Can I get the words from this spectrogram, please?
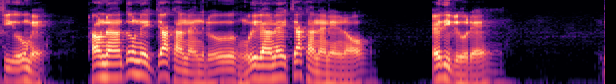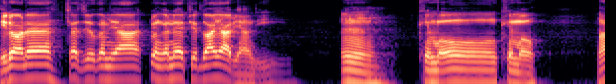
ရှိအောင်ပဲထောင်ဒဏ်သုံးနှစ်ကြာခံနိုင်တယ်လို့ငွေဒဏ်လည်းကြာခံနိုင်တယ်နော်အဲ့ဒီလိုတဲ့ဒီတော့လဲချက်စုကမြာတွင်ကနေဖြစ်သွားရပြန်သည်อืมခင်မုံခင်မုံငါ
